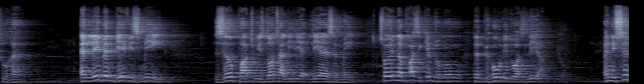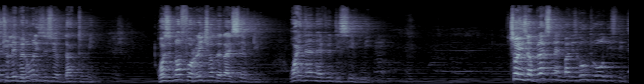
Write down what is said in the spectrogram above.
to her. And Laban gave his maid Zilpah to his daughter Leah, as a maid. So in the past he came to know that behold it was Leah. And he said to Laban, What is this you have done to me? Was it not for Rachel that I saved you? Why then have you deceived me? So he's a blessed man, but he's going through all these things.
